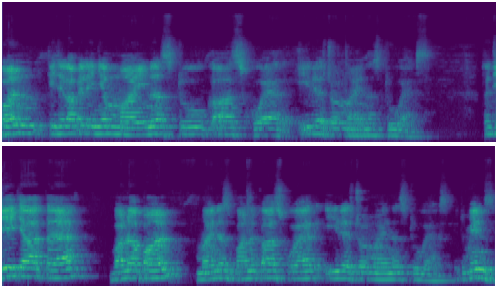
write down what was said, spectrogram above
one की जगह पे लेंगे माइनस टू का square e raise to minus two x तो ये क्या आता है? वन अपॉन माइनस वन का square e raise to minus two x it means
